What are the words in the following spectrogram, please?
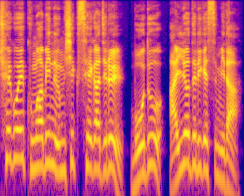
최고의 궁합인 음식 세가지를 모두 알려드리겠습니다.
